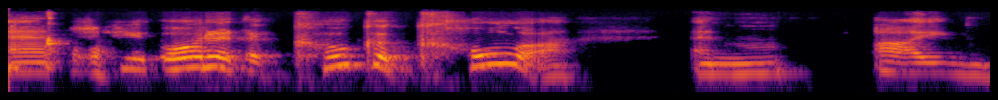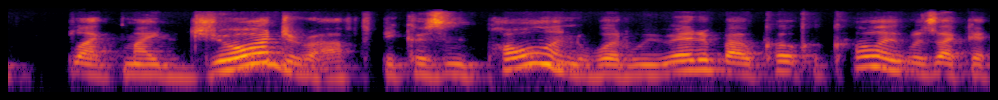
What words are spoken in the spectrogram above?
and she ordered a Coca Cola, and I like my jaw dropped because in Poland, what we read about Coca Cola was like a,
